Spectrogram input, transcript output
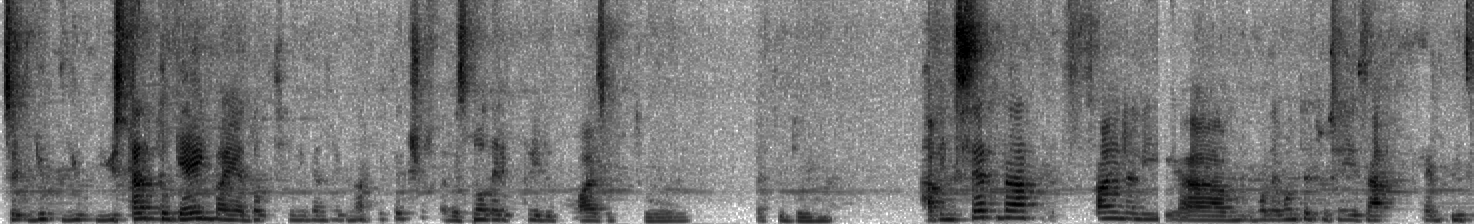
so you, you, you stand to gain by adopting event-driven architectures, but it's not a prerequisite to, to doing that. Having said that, finally, um, what I wanted to say is that it's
